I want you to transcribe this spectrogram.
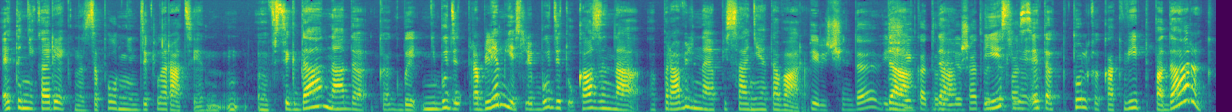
Это некорректно заполнить декларации. Всегда надо, как бы, не будет проблем, если будет указано правильное описание товара. Перечень, да, вещей, да, которые да. лежат в этой Если посылке. это только как вид подарок,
